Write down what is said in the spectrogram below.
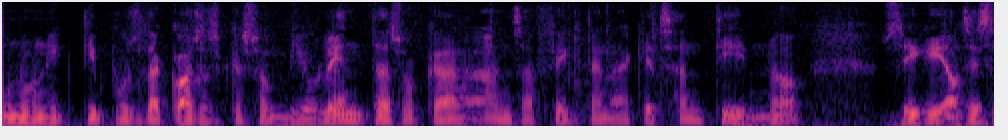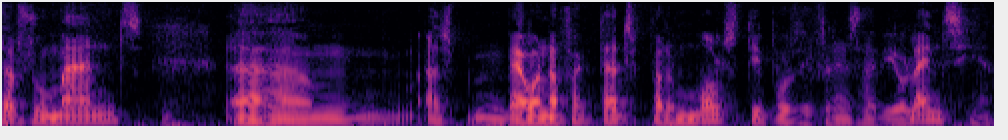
un únic tipus de coses que són violentes o que ens afecten en aquest sentit, no? O sigui, els éssers humans eh, es veuen afectats per molts tipus diferents de violència.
